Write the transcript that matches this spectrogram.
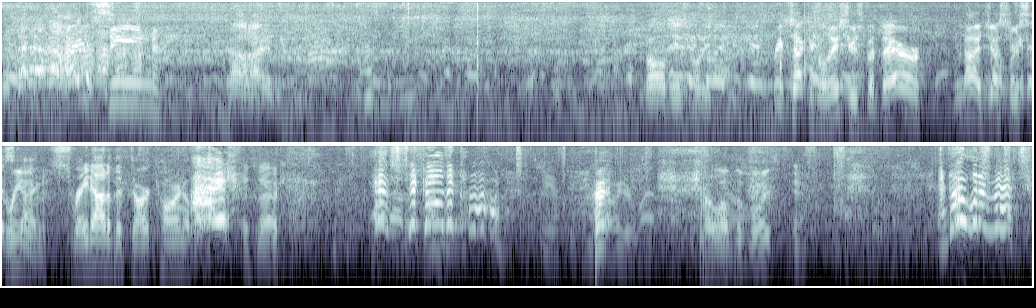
I've seen. God, I have. Apologies for the brief technical issues, but they're not just your Look at this screen. Straight out of the Dark Carnival. Zach. Sicko the Clown. Oh, your laptop. I love the voice. And I want a match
